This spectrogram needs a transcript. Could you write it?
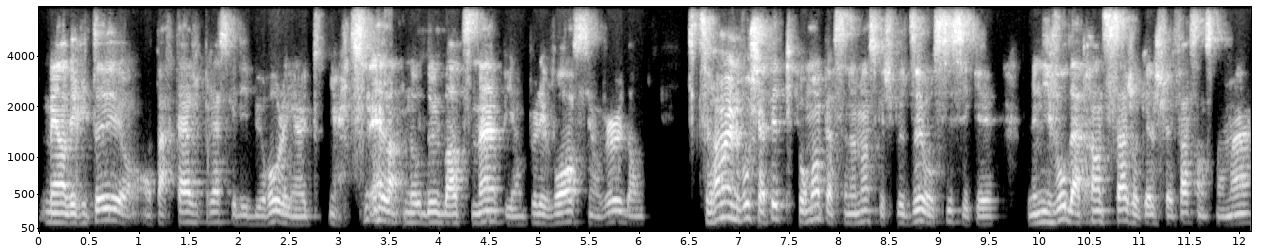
Mais en vérité, on, partage presque des bureaux. Il, y a un, tunnel entre nos deux bâtiments, puis on peut les voir si on veut. Donc, c'est vraiment un nouveau chapitre. Puis pour moi, personnellement, ce que je peux dire aussi, c'est que le niveau d'apprentissage auquel je fais face en ce moment,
